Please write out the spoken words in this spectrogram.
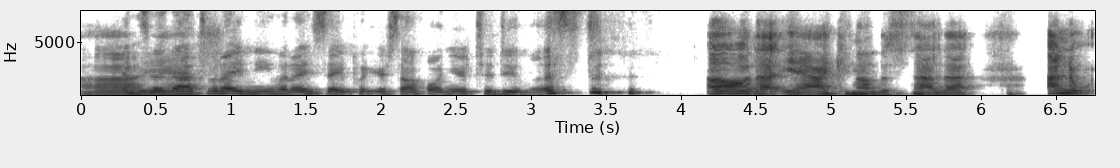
uh, and so yes. that's what I mean when I say put yourself on your to-do list. oh, that yeah, I can understand that. And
